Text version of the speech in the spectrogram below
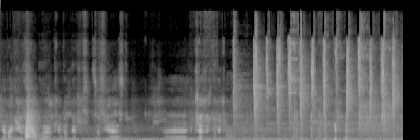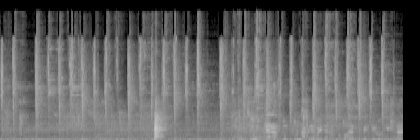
Śniadanie już zjadłem, czyli to pierwszy sukces jest. I przeżyć do wieczora. Teraz, tu, tu nagrywaj teraz, bo to jest takie chirurgiczne.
